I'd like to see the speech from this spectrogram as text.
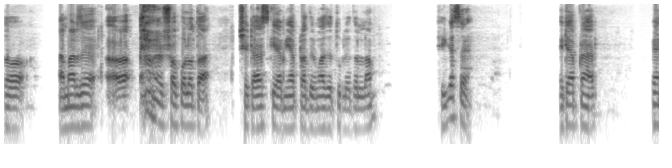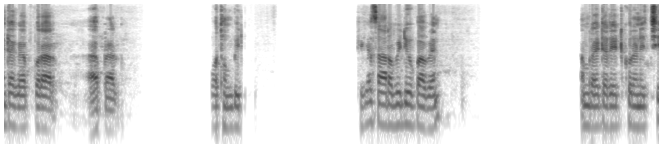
তো আমার যে সফলতা, সেটা আজকে আমি আপনাদের মাঝে তুলে ধরলাম। ঠিক আছে? আপনার প্যান্টাগ্রাফ করার আপনার প্রথম ভিডিও ঠিক আছে, আরও ভিডিও পাবেন। আমরা এটা রেড করে নিচ্ছি।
